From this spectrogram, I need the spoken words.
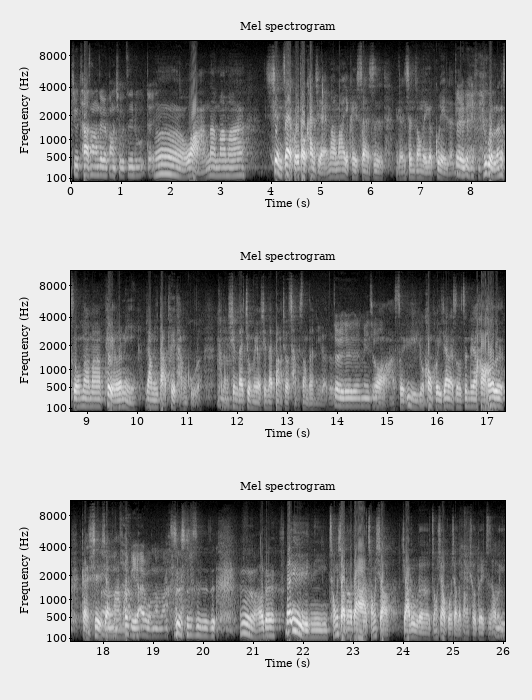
就踏上这个棒球之路，对。嗯，哇，那妈妈现在回头看起来，妈妈也可以算是人生中的一个贵人。对对，对。如果那时候妈妈配合你，让你打退堂鼓了，可能现在就没有现在棒球场上的你了，对不对？对对对，没错。哇，所以玉宇有空回家的时候，真的要好好的感谢一下妈妈。嗯，特别爱我妈妈。是是是是是，嗯，好的。那玉宇，你从小到大，从小。加入了中校国小的棒球队之后，一、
